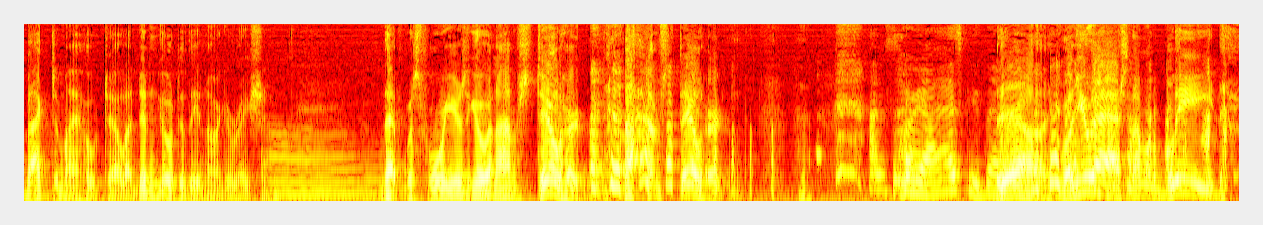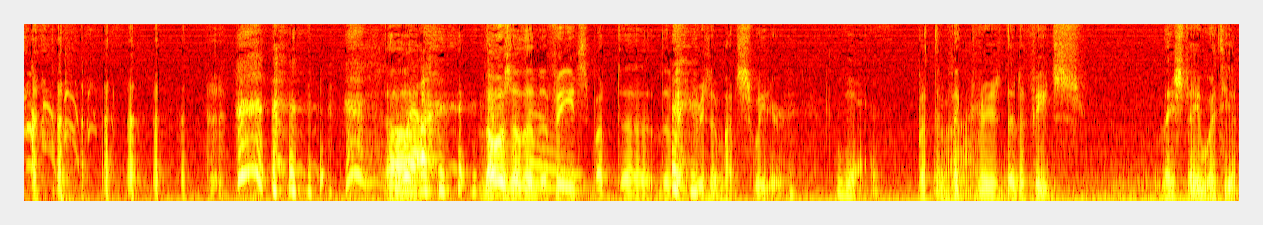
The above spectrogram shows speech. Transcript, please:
back to my hotel. I didn't go to the inauguration. Oh. That was four years ago, and I'm still hurting. I'm still hurting. I'm sorry I asked you that. Yeah. Well, you asked, and I'm going to bleed. Um, well, Those are the defeats, but uh, the victories are much sweeter. yes. But the Right. victories, the defeats, they stay with you.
